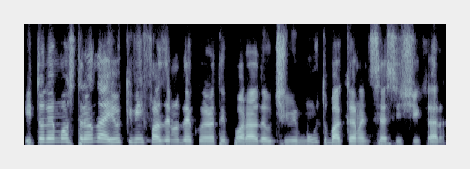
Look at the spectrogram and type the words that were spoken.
E estão demonstrando aí o que vem fazendo no decorrer da temporada. É um time muito bacana de se assistir, cara.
